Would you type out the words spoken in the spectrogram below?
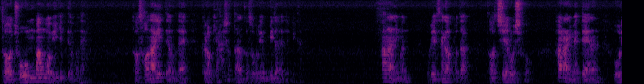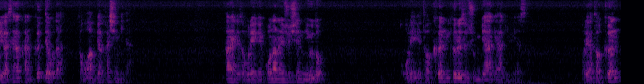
더 좋은 방법이기 때문에 더 선하기 때문에 그렇게 하셨다는 것을 우리는 믿어야 됩니다. 하나님은 우리의 생각보다 더 지혜로우시고 하나님의 때에는 우리가 생각하는 그때보다 더 완벽하십니다. 하나님께서 우리에게 고난을 주시는 이유도 우리에게 더 큰 그릇을 준비하게 하기 위해서 우리가 더 큰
